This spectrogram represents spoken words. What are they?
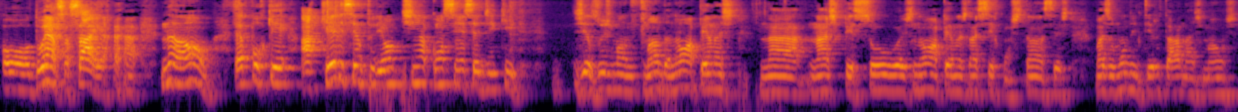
ó, doença, saia. Não, é porque aquele centurião tinha consciência de que Jesus manda não apenas na, nas pessoas, não apenas nas circunstâncias, mas o mundo inteiro está nas mãos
